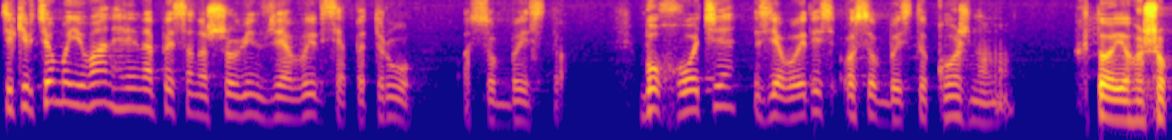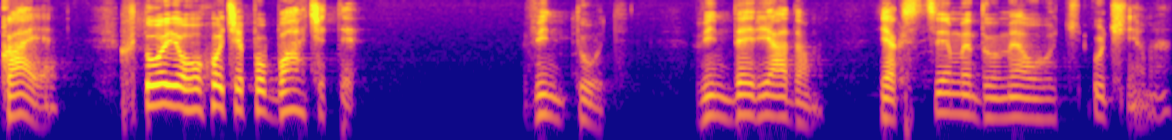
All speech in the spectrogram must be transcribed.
Тільки в цьому Євангелії написано, що він з'явився Петру особисто, бо хоче з'явитись особисто кожному, хто його шукає, хто його хоче побачити. Він тут, він де рядом, як з цими двома учнями.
